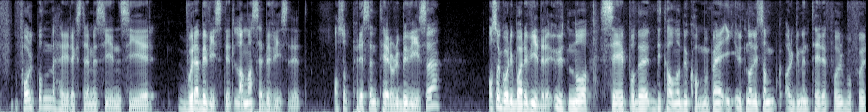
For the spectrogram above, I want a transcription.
folk på den høyreekstreme siden sier 'Hvor er beviset ditt? La meg se beviset ditt', og så presenterer du beviset og så går de bare videre uten å se på det, de tallene du kommer med, uten å liksom argumentere for hvorfor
